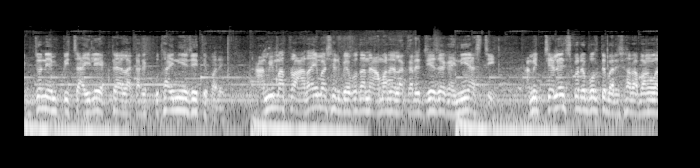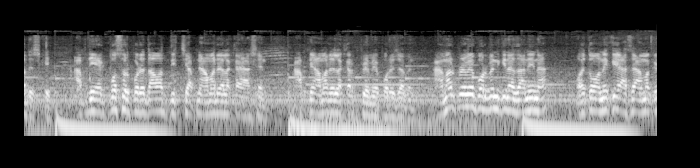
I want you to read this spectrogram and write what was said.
একজন এমপি চাইলে একটা এলাকারে কোথায় নিয়ে যেতে পারে। আমি মাত্র আড়াই মাসের ব্যবধানে আমার এলাকারে যে জায়গায় নিয়ে আসছি, আমি চ্যালেঞ্জ করে বলতে পারি সারা বাংলাদেশকে, আপনি এক বছর পরে দাওয়াত দিচ্ছি, আপনি আমার এলাকায় আসেন, আপনি আমার এলাকার প্রেমে পড়ে যাবেন। আমার প্রেমে পড়বেন কিনা জানি না, হয়তো অনেকেই আছে আমাকে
